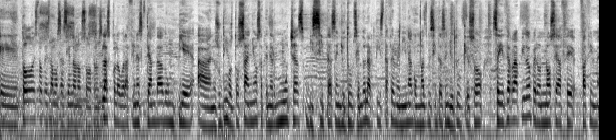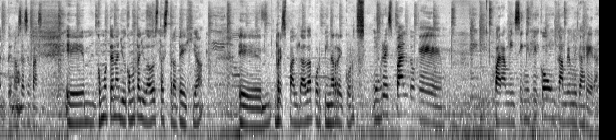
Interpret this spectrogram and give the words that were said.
eh, todo esto que estamos haciendo nosotros. Las colaboraciones te han dado un pie en los últimos dos años a tener muchas visitas en YouTube, siendo la artista femenina con más visitas en YouTube, que eso se dice rápido, pero no se hace fácilmente. No, se hace fácil. Eh, ¿cómo, te han, ¿Cómo te ha ayudado esta estrategia? Eh, respaldada por Pina Records. Un respaldo que para mí significó un cambio en mi carrera,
